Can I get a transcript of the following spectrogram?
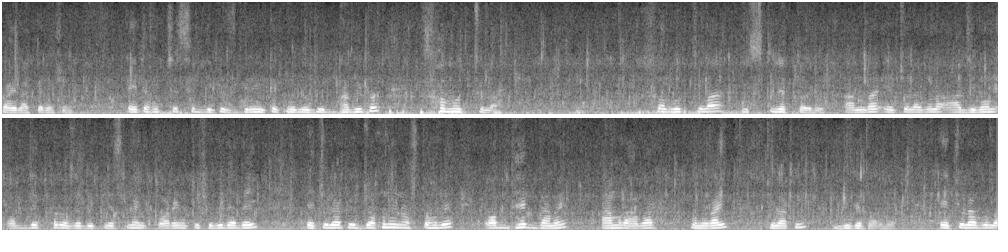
কয়লা, কেরোসিন। এটা হচ্ছে সিদ্দিকিস গ্রিন টেকনোলজি উদ্ভাবিত সবুজ চুলা। সবুজ চুলা স্টিলের তৈরি। আমরা এই চুলাগুলো আজীবন অর্ধেক খরচে রিপ্লেসমেন্ট ওয়ারেন্টি সুবিধা দেই। এই চুলাটি যখনই নষ্ট হবে, অর্ধেক দামে আমরা আবার পুনরায় চুলাটি দিতে পারব। এই চুলাগুলো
